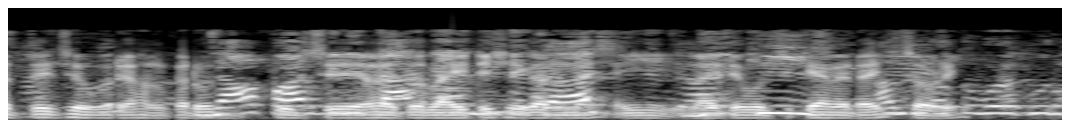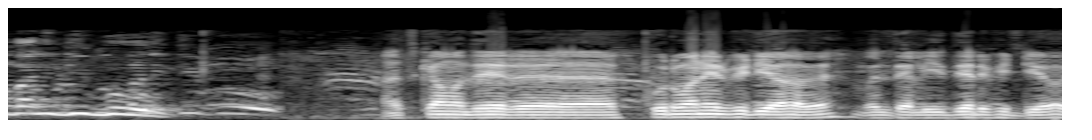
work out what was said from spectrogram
দেখতেছে উপরে হালকা রোদ পড়ছে হয়তো লাইট এসে কারণে এই লাইটে বলছে ক্যামেরায় সরি কুরবানি দিব। আজকে আমাদের কুরবানির ভিডিও হবে বলতে গেলে ঈদের ভিডিও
